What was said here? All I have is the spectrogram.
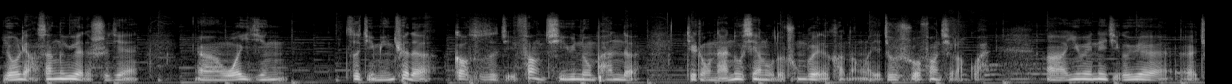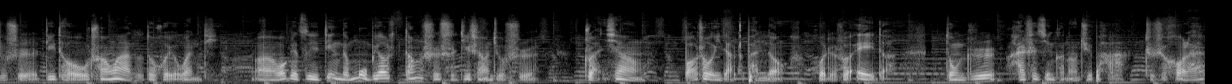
有两三个月的时间，嗯，我已经自己明确的告诉自己，放弃运动攀的这种难度线路的冲坠的可能了，也就是说，放弃老怪。啊，因为那几个月，呃，就是低头穿袜子都会有问题。啊，我给自己定的目标，当时实际上就是转向保守一点的攀登，或者说 A 的。总之，还是尽可能去爬。只是后来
